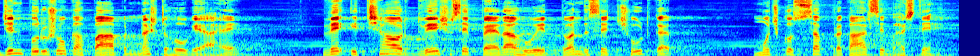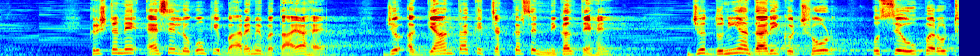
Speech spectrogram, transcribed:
जिन पुरुषों का पाप नष्ट हो गया है, वे इच्छा और द्वेष से पैदा हुए द्वंद से छूटकर मुझको सब प्रकार से भजते हैं। कृष्ण ने ऐसे लोगों के बारे में बताया है, जो अज्ञानता के चक्कर से निकलते हैं जो दुनियादारी को छोड़ उससे ऊपर उठ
